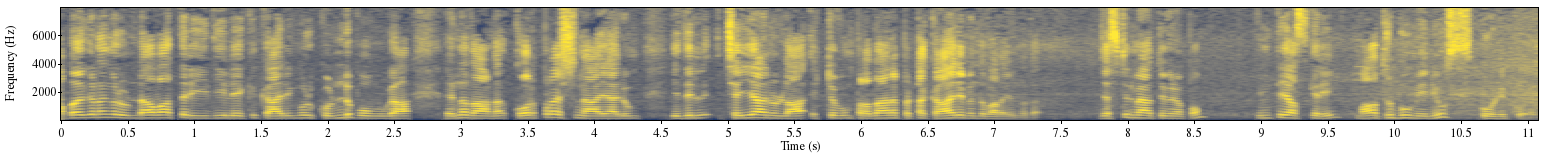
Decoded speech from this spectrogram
അപകടങ്ങൾ ഉണ്ടാവാത്ത രീതിയിലേക്ക് കാര്യങ്ങൾ കൊണ്ടുപോവുക എന്നതാണ് കോർപ്പറേഷൻ ആയാലും ഇതിൽ ചെയ്യാനുള്ള ഏറ്റവും പ്രധാനപ്പെട്ട കാര്യമെന്ന് പറയുന്നത്. ജസ്റ്റിൻ മാത്യുവിനൊപ്പം ഇംതിയാസ് കരീം മാതൃഭൂമി ന്യൂസ് കോഴിക്കോട്.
